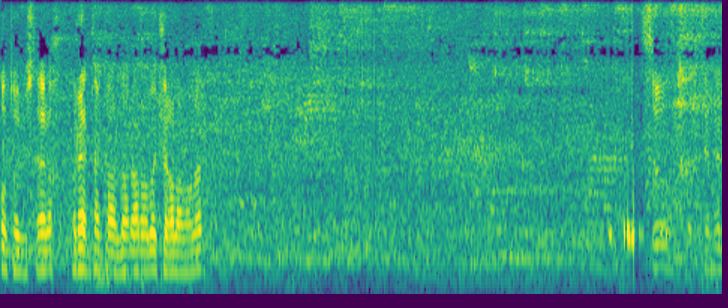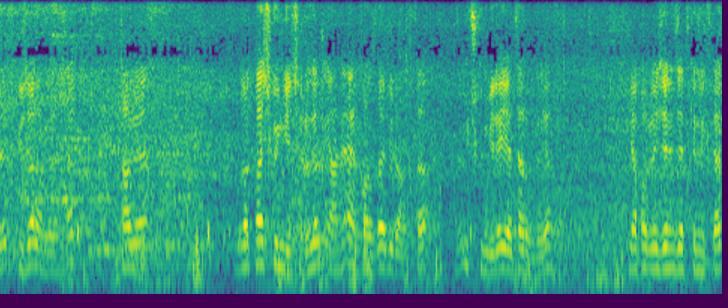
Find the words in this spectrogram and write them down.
Otobüsler, rentakarlar, araba kiralamalar. So, Tenerife güzel arkadaşlar. Tabi burada kaç gün geçirilir? Yani en fazla bir hafta. Üç gün bile yeter buraya. Yapabileceğiniz etkinlikler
